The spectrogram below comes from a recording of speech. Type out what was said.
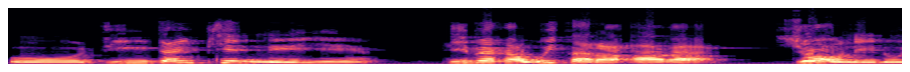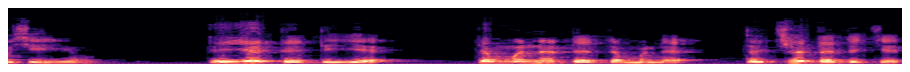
ဟိုဒီအတိုင်းဖြစ်နေရင်ဒီဘက်ကဝိသရာအားကကြော့နေလို့ရှိရင်တရက်တက်တရက်တမနဲ့တက်တမနဲ့တစ်ချက်တက်တစ်ချက်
